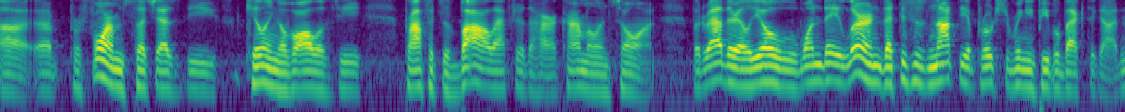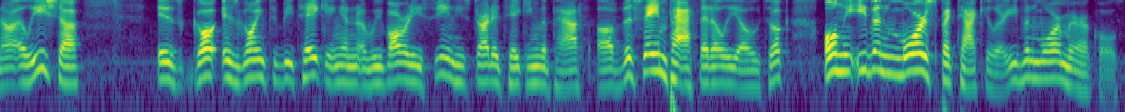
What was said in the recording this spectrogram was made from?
uh, uh, perform, such as the killing of all of the prophets of Baal after the Har Carmel and so on. But rather, Eliyahu will one day learn that this is not the approach to bringing people back to God. Now, Elisha is go is going to be taking, and we've already seen he started taking the path of the same path that Eliyahu took, only even more spectacular, even more miracles.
